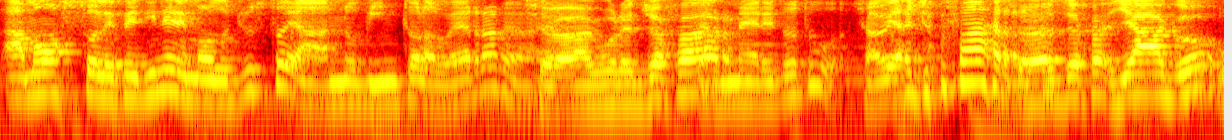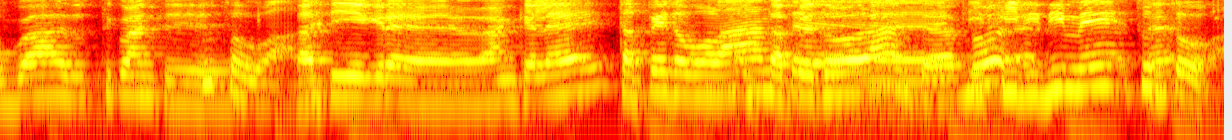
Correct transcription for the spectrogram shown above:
ha- mosso le pedine nel modo giusto e hanno vinto la guerra per, C'aveva pure per Jafar. merito tuo. C'aveva già far. C'aveva Jafar. Iago, uguale, tutti quanti. Tutto uguale. La tigre, anche lei. Tappeto volante, tappeto volante, eh, ti boh, fidi di eh, me, tutto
